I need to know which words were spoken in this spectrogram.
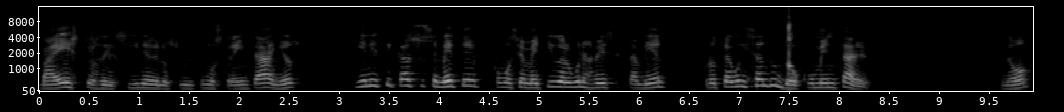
maestros del cine de los últimos 30 años, y en este caso se mete, como se ha metido algunas veces también, protagonizando un documental, ¿no?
